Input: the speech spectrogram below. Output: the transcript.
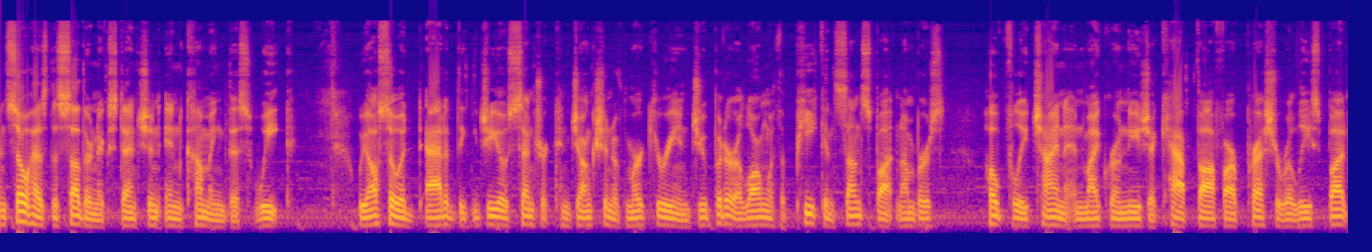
and so has the southern extension incoming this week. We also added the geocentric conjunction of Mercury and Jupiter along with a peak in sunspot numbers. Hopefully China and Micronesia capped off our pressure release, but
